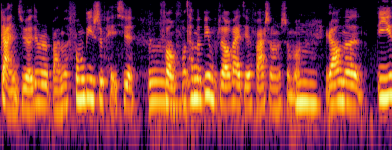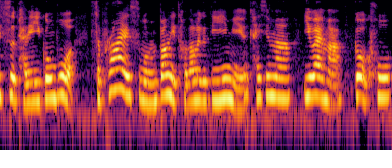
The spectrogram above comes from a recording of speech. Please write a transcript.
感觉，就是把他们封闭式培训，仿佛他们并不知道外界发生了什么。然后呢，第一次排名一公布，surprise，我们帮你投到了一个第一名，开心吗？意外吗？给我哭！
